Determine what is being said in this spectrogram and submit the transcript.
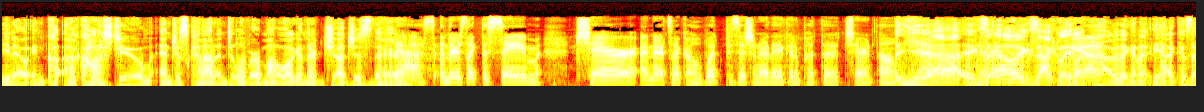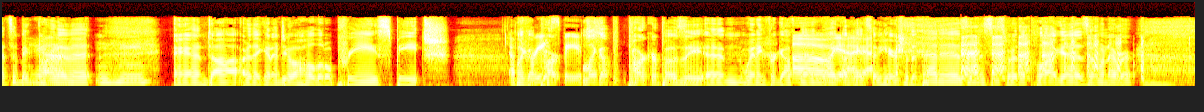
you know in co- a costume and just come out and deliver a monologue and their judges there. Yes, and there's like the same chair, and it's like, oh, what position are they going to put the chair in? Oh, Yeah, There exactly. Oh, exactly. Like, Yeah. how are they gonna? Yeah, because that's a big part of it. Mm-hmm. And uh, are they gonna do a whole little pre-speech? A like a like a Parker Posey and Waiting for Guffman. Oh, like, yeah, okay, yeah. so here's where the bed is, and this is where the plug is, and whatever.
